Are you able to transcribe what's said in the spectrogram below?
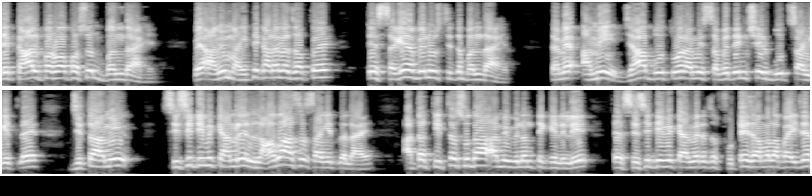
ते काल परवापासून बंद आहे. म्हणजे आम्ही माहिती काढायला जातोय ते सगळे अभिन्यूज तिथं बंद आहेत. त्यामुळे आम्ही ज्या बूथवर आम्ही संवेदनशील बूथ सांगितले जिथं आम्ही सीसीटीव्ही कॅमेरे लावा असं सांगितलेलं आहे. आता तिथं सुद्धा आम्ही विनंती केलेली आहे. त्या सीसीटीव्ही कॅमेऱ्याचं फुटेज आम्हाला पाहिजे.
